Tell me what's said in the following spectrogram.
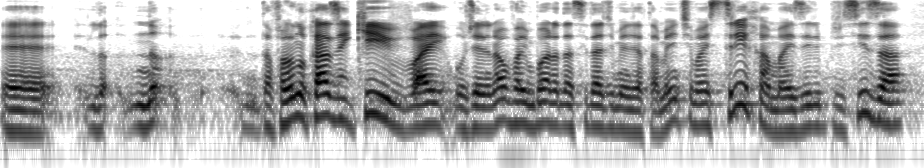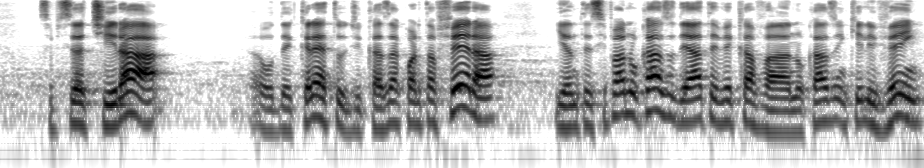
É, está falando o caso em que vai, o general vai embora da cidade imediatamente, mas trica, mas ele precisa. Você precisa tirar o decreto de casar quarta-feira e antecipar no caso de ATV Kavá, no caso em que ele vem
